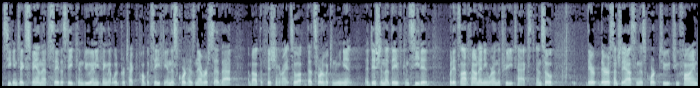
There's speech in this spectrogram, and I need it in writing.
seeking to expand that to say the state can do anything that would protect public safety, and this court has never said that about the fishing right. So uh, that's sort of a convenient addition that they've conceded, but it's not found anywhere in the treaty text. And so they're, they're essentially asking this court to, to find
